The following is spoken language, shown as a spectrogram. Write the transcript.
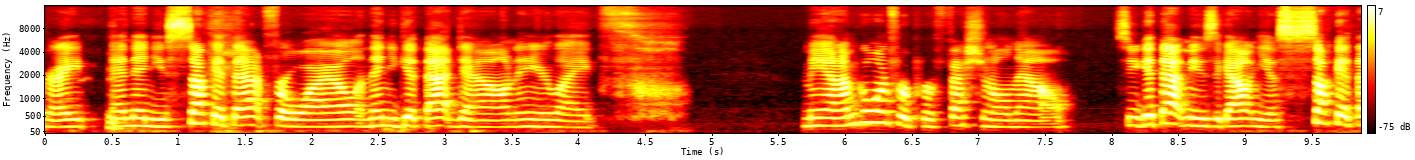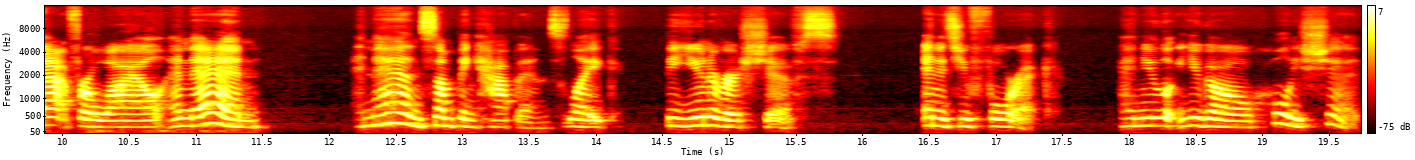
Right. And then you suck at that for a while and then you get that down and you're like, man, I'm going for professional now. So you get that music out and you suck at that for a while and then and then something happens like the universe shifts and it's euphoric and you look you go holy shit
